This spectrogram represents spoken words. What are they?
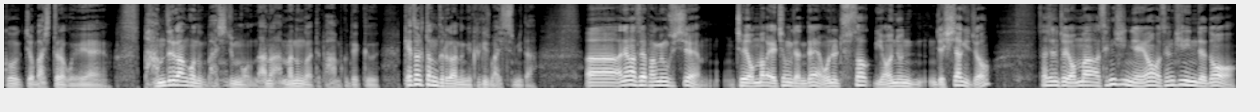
그거 저 맛있더라고요. 예. 밤 들어간 거는 맛이 좀 뭐 나는 안 맞는 것 같아. 밤. 근데 그 깨설탕 들어가는 게 그렇게 맛있습니다. 아, 안녕하세요. 박명수 씨. 저희 엄마가 애청자인데 오늘 추석 연휴 이제 시작이죠. 사실은 저희 엄마 생신이에요. 생신인데도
